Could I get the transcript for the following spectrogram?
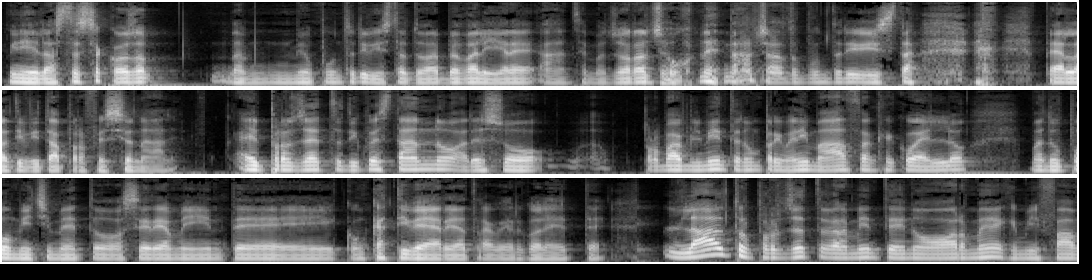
Quindi la stessa cosa dal mio punto di vista dovrebbe valere, anzi maggior ragione da un certo punto di vista, per l'attività professionale. È il progetto di quest'anno, adesso probabilmente non prima di marzo anche quello, ma dopo mi ci metto seriamente e con cattiveria, tra virgolette. L'altro progetto veramente enorme che mi fa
